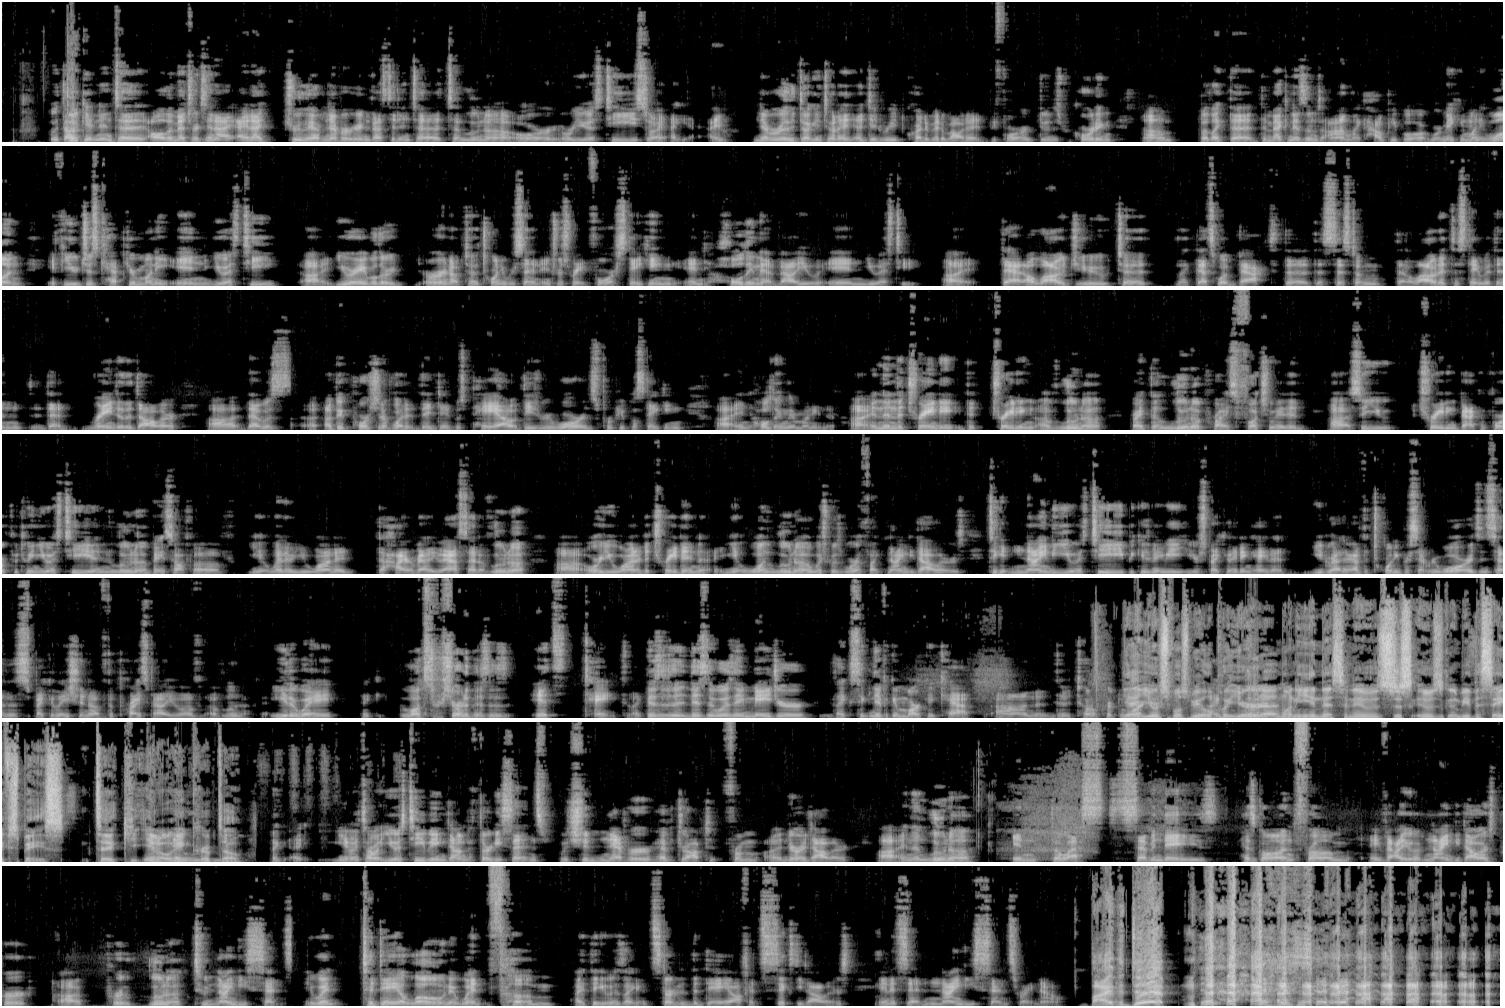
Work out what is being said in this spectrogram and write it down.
without The- getting into all the metrics. And I and I truly have never invested into to Luna or or UST, so I I, I never really dug into it. I, I did read quite a bit about it before doing this recording. Um, but like the the mechanisms on like how people were making money. One, if you just kept your money in UST, uh, you were able to earn up to a 20% interest rate for staking and holding that value in UST. Uh, that allowed you to, like, that's what backed the, the system that allowed it to stay within that range of the dollar. Uh, that was a, big portion of what they did was pay out these rewards for people staking uh, and holding their money in there. Uh, and then the trading, the trading of Luna, right? The Luna price fluctuated. Uh, so you trading back and forth between UST and Luna based off of you know whether you wanted the higher value asset of Luna uh, or you wanted to trade in you know one Luna which was worth like ninety dollars to get ninety UST because maybe you're speculating hey that you'd rather have the twenty percent rewards instead of the speculation of the price value of, of Luna. Either way. Like the long story short of this is it's tanked. Like this is a, this was a major like significant market cap on the, total crypto. Yeah, market. you were supposed to be able to Like put your Luna- money in this, and it was just it was going to be the safe space to keep you know in crypto. like you know, we talk about UST being down to 30 cents, which should never have dropped from under a dollar. Uh, and then Luna in the last seven days has gone from a value of $90 per, uh, per Luna to 90 cents. It went today alone. It went from, I think it was like it started the day off at $60 and it's at 90 cents right now. Buy the dip.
